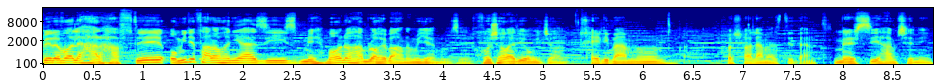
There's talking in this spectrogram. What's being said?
به روال هر هفته امید فراهانی عزیز مهمان و همراه برنامه امروزه. خوش آمدی امید جان. خیلی ممنون. خوشحالم از دیدن. مرسی همچنین.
